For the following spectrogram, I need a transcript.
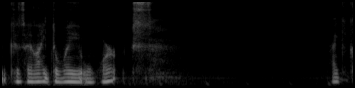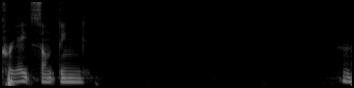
because I like the way it works. I could create something. Hmm.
